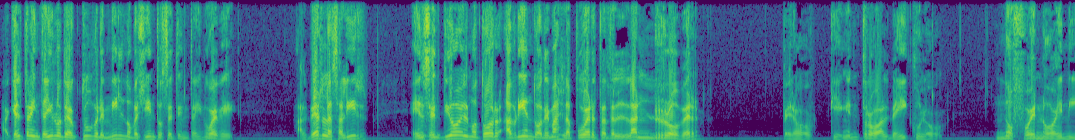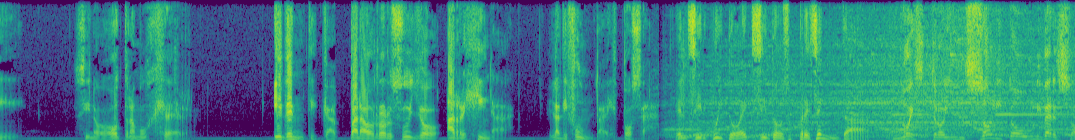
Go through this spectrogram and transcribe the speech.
Aquel 31 de octubre de 1979, al verla salir, encendió el motor abriendo además la puerta del Land Rover, pero quien entró al vehículo no fue Noemí, sino otra mujer, idéntica para horror suyo a Regina, la difunta esposa. El Circuito Éxitos presenta Nuestro insólito universo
